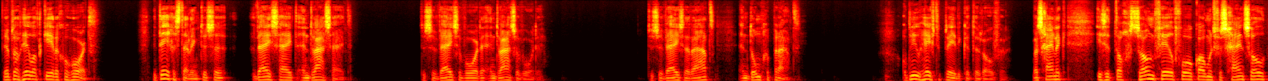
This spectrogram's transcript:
We hebben het al heel wat keren gehoord. De tegenstelling tussen wijsheid en dwaasheid. Tussen wijze woorden en dwaze woorden. Tussen wijze raad en dom gepraat. Opnieuw heeft de prediker erover. Waarschijnlijk is het toch zo'n veel voorkomend verschijnsel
